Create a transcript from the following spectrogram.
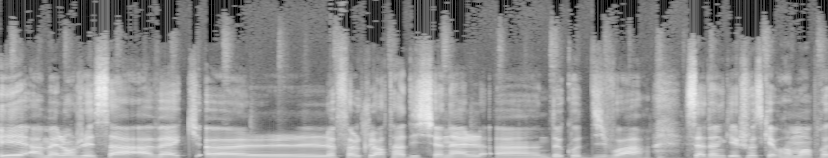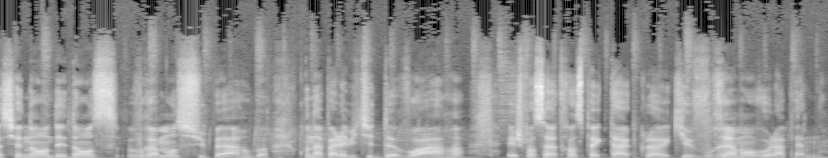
et à mélanger ça avec le folklore traditionnel de Côte d'Ivoire. Ça donne quelque chose qui est vraiment impressionnant des danses vraiment superbes qu'on n'a pas l'habitude de voir. Et je pense que ça va être un spectacle qui vraiment vaut la peine.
